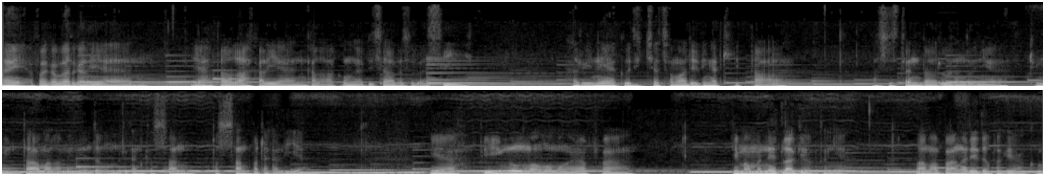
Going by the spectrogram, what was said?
Hai, apa kabar kalian? Ya, tahulah kalian kalau aku nggak bisa basa-basi. Hari ini aku dicat sama adik tingkat kita, asisten baru tentunya, diminta malam ini untuk memberikan kesan pesan pada kalian. Ya, bingung mau ngomong apa. 5 menit lagi waktunya. Lama banget itu bagi aku.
